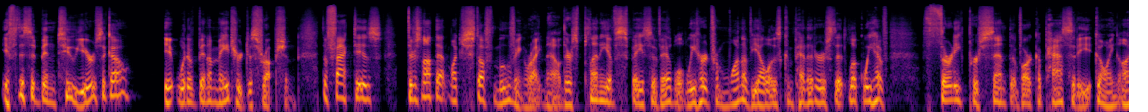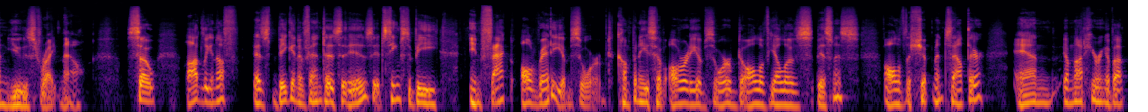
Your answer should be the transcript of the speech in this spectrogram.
If this had been two years ago, it would have been a major disruption. The fact is, there's not that much stuff moving right now. There's plenty of space available. We heard from one of Yellow's competitors that, look, we have 30% of our capacity going unused right now. So, oddly enough, as big an event as it is, it seems to be, in fact, already absorbed. Companies have already absorbed all of Yellow's business, all of the shipments out there. And I'm not hearing about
